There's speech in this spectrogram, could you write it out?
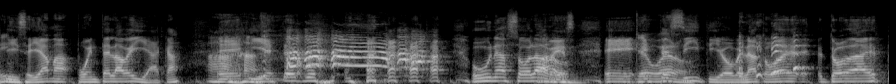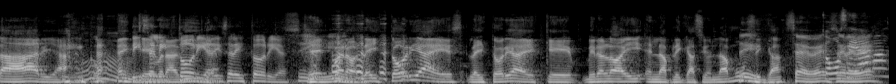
Y se llama Puente La Bellaca. Ajá. Eh, y este es una sola Wow. vez. Eh, Qué este bueno. sitio, ¿verdad? Toda, toda esta área. en Dice la Quebradilla. historia, dice la historia. Sí. Eh, bueno, la historia es, la historia es que, míralo ahí en la aplicación La Sí, Música. se ve. ¿Cómo se ve. llama?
